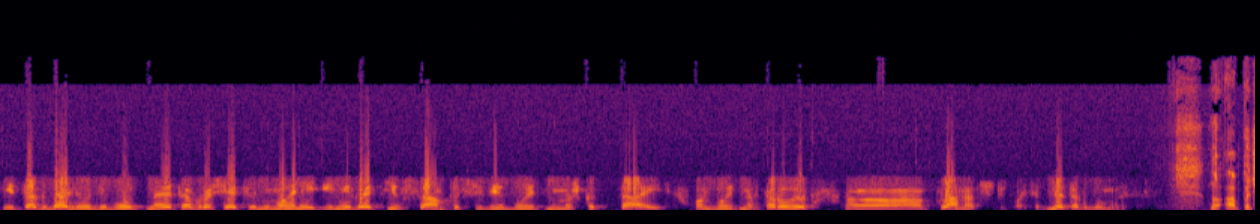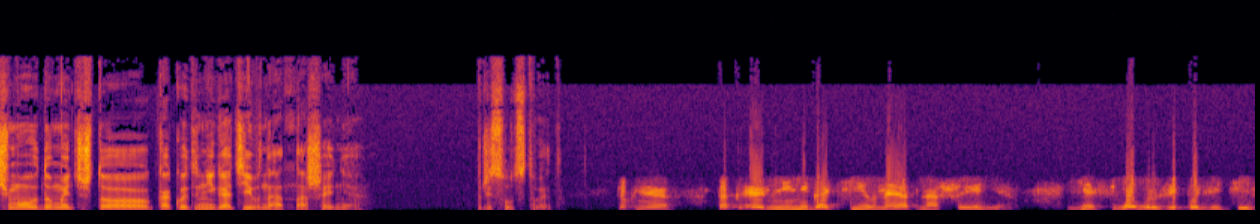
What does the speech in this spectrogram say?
И тогда люди будут на это обращать внимание, и негатив сам по себе будет немножко таять. Он будет на второй э, план отступать. Мне так думается. Ну, а почему вы думаете, что какое-то негативное отношение присутствует? так не, так э, не негативное отношение. Есть в образе позитив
